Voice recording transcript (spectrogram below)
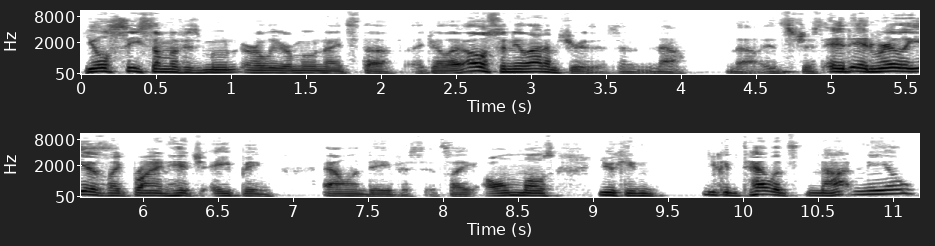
you'll see some of his moon, earlier Moon Knight stuff and you're like, oh, so Neal Adams drew this. And no, no, it's just, it, it really is like Bryan Hitch aping Alan Davis. It's like almost, you can, you can tell it's not Neil,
